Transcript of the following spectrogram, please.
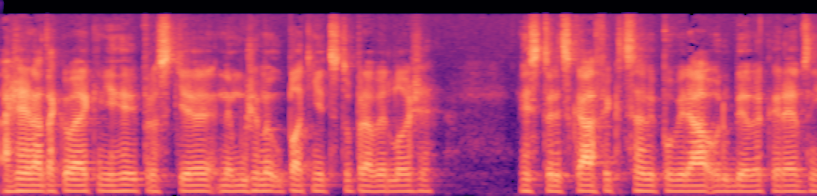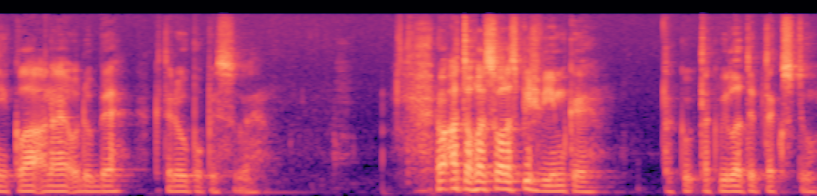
A že na takové knihy prostě nemůžeme uplatnit to pravidlo, že historická fikce vypovídá o době, ve které vznikla a ne o době, kterou popisuje. No a tohle jsou ale spíš výjimky, takovýhle typ textu,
